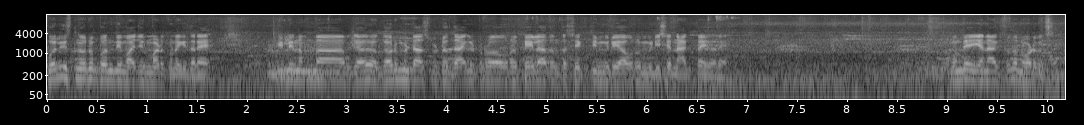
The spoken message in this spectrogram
ಪೊಲೀಸ್ನವರು ಬಂದು ಮಾಜೂರು ಮಾಡ್ಕೊಂಡೋಗಿದ್ದಾರೆ ಇಲ್ಲಿ ನಮ್ಮ ಗೌರ್ಮೆಂಟ್ ಹಾಸ್ಪಿಟಲ್ ದಾಗಿಟ್ರು ಅವರು ಕೈಲಾದಂಥ ಶಕ್ತಿ ಮೀರಿ ಅವರು ಮೆಡಿಸಿನ್ ಆಗ್ತಾ ಇದ್ದಾರೆ. ಮುಂದೆ ಏನಾಗ್ತದೋ ನೋಡಬೇಕು ಸರ್.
